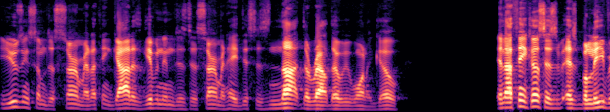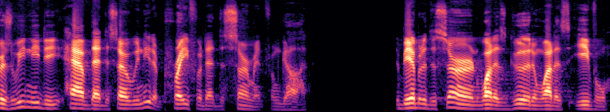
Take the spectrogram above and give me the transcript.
using some discernment. I think God has given him this discernment hey, this is not the route that we want to go. And I think us as, as believers, we need to have that discernment. We need to pray for that discernment from God to be able to discern what is good and what is evil.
